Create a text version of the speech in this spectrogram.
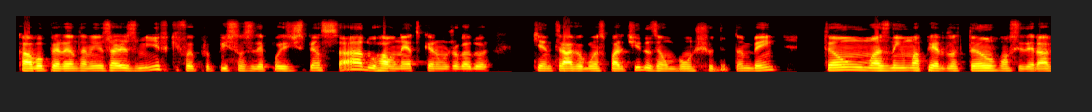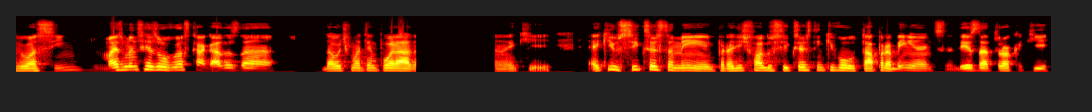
Acabou perdendo também o Zaire Smith, que foi pro Pistons e depois dispensado, o Raul Neto, que era um jogador que entrava em algumas partidas, é um bom shooter também. Então, mas nenhuma perda tão considerável assim. Mais ou menos resolveu as cagadas da, da última temporada. Né, que é que o Sixers também, para a gente falar do Sixers, tem que voltar para bem antes, né, desde a troca que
